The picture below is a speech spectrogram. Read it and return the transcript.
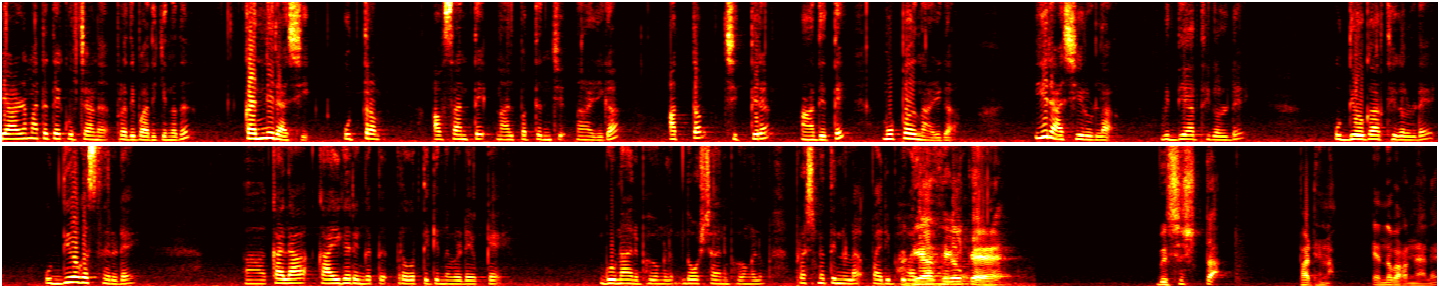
വ്യാഴമാറ്റത്തെക്കുറിച്ചാണ് പ്രതിപാദിക്കുന്നത്. കന്നിരാശി ഉത്രം അവസാനത്തെ നാൽപ്പത്തഞ്ച് നാഴിക അത്തം ചിത്തിര ആദ്യത്തെ മുപ്പത് നാഴിക. ഈ രാശിയിലുള്ള വിദ്യാർത്ഥികളുടെ ഉദ്യോഗാർത്ഥികളുടെ ഉദ്യോഗസ്ഥരുടെ കലാ കായിക രംഗത്ത് പ്രവർത്തിക്കുന്നവരുടെയൊക്കെ ഗുണാനുഭവങ്ങളും ദോഷാനുഭവങ്ങളും പ്രശ്നത്തിനുള്ള പരിഹാരങ്ങളും വിദ്യാർത്ഥികൾക്ക് വിശിഷ്ട പഠനം എന്ന് പറഞ്ഞാൽ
